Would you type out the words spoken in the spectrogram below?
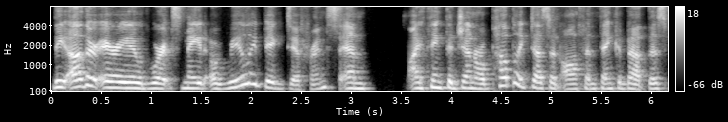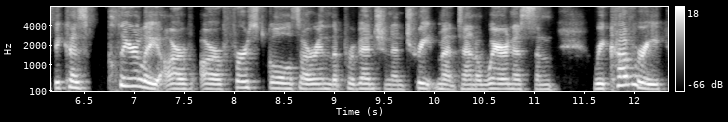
The other area where it's made a really big difference, and I think the general public doesn't often think about this because clearly our, our first goals are in the prevention and treatment and awareness and recovery,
